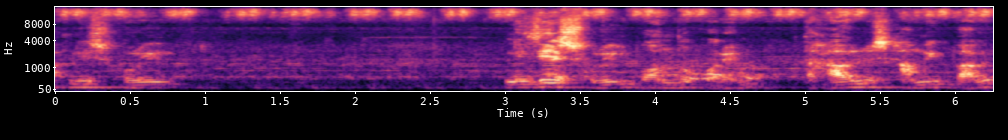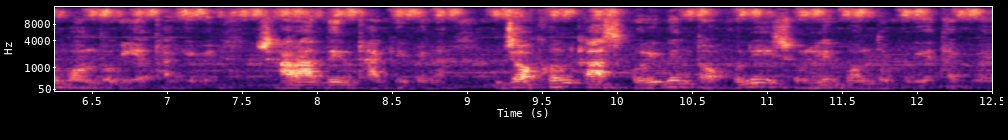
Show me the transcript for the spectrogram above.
আপনি শরীর নিজের শরীর বন্ধ করেন, তাহলে সাময়িকভাবে বন্ধ হইয়া থাকিবে, সারাদিন থাকিবে না। যখন কাজ করিবেন তখনই শরীরে বন্ধ করিয়া থাকবেন।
